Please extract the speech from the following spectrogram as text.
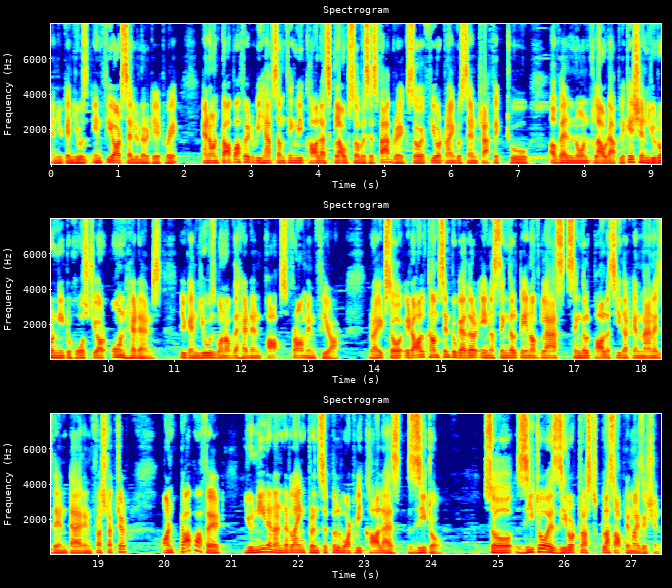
and you can use Infiot cellular gateway. And on top of it, we have something we call as cloud services fabric. So if you're trying to send traffic to a well-known cloud application, you don't need to host your own headends. You can use one of the headend pops from Infiot right? So it all comes in together in a single pane of glass, single policy that can manage the entire infrastructure. On top of it, you need an underlying principle, what we call as ZETO. So ZETO is zero trust plus optimization.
